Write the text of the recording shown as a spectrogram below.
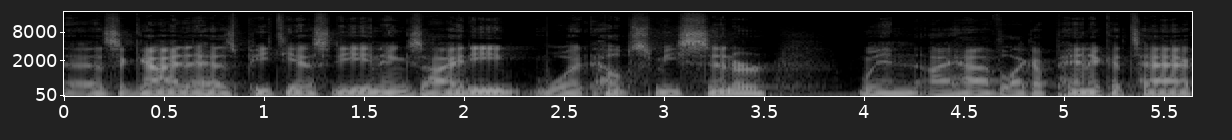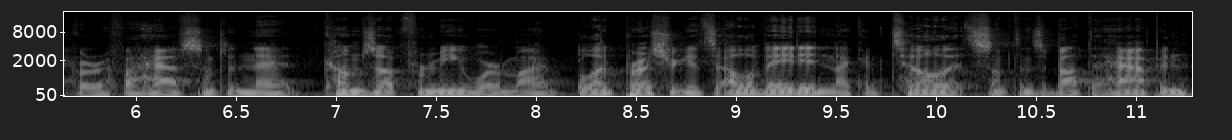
as a guy that has PTSD and anxiety, what helps me center when I have like a panic attack or if I have something that comes up for me where my blood pressure gets elevated and I can tell that something's about to happen,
